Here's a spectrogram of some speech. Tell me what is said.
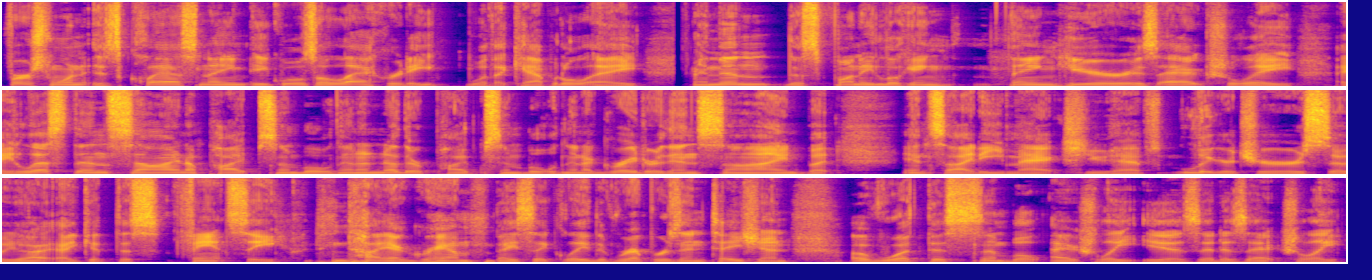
first one is class name equals alacritty with a capital A. And then this funny looking thing here is actually a less than sign, a pipe symbol, then another pipe symbol, then a greater than sign. But inside Emacs, you have ligatures. So I, get this fancy diagram, basically the representation of what this symbol actually is. It is actually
